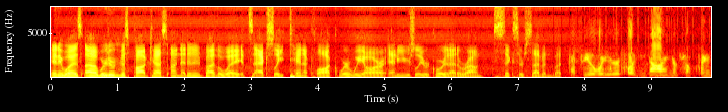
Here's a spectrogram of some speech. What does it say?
Anyways, uh, we're doing this podcast unedited. By the way, it's actually ten o'clock where we are, and we usually record it at around six or seven. But I see over here it's like nine or something,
